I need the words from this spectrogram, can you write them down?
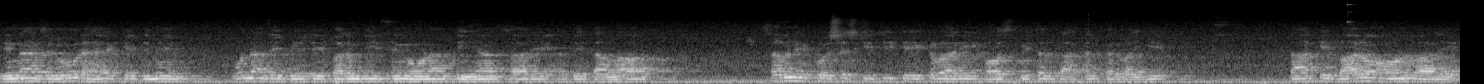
ਇੰਨਾ ਜ਼ਰੂਰ ਹੈ ਕਿ ਜਿਵੇਂ ਉਹਨਾਂ ਦੇ ਬੇਟੇ ਪਰਮਜੀਤ ਸਿੰਘ ਹੋਣਾ, ਧੀਆਂ ਸਾਰੇ ਅਤੇ ਦਾਮਾਦ ਸਭ ਨੇ ਕੋਸ਼ਿਸ਼ ਕੀਤੀ ਕਿ ਇੱਕ ਵਾਰੀ ਹਸਪੀਟਲ ਦਾਖਲ ਕਰਵਾਈਏ, ਤਾਂ ਕਿ ਬਾਹਰੋਂ ਆਉਣ ਵਾਲੇ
